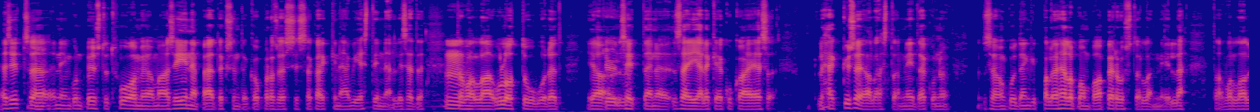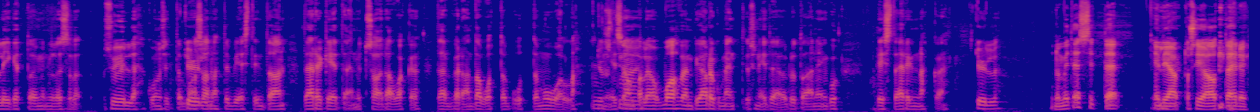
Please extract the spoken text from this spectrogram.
ja sitten sä mm. niin kuin, pystyt huomioimaan siinä päätöksentekoprosessissa kaikki nämä viestinnälliset mm. tavallaan ulottuvuudet, ja Kyllä. sitten sen jälkeen kukaan ei edes lähde kyseenalaista niitä, kun se on kuitenkin paljon helpompaa perustella niillä tavallaan liiketoiminnallisilla syillä, kun sitten Kyllä. vaan sanoa, että viestintä on tärkeää ja nyt saadaan vaikka tämän verran tavoittavuutta muualla. Just niin näin. se on paljon vahvempi argumentti, jos niitä joudutaan niin kuin pistää rinnakkain. Kyllä. No miten sitten Eli tosiaan olet tehnyt,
